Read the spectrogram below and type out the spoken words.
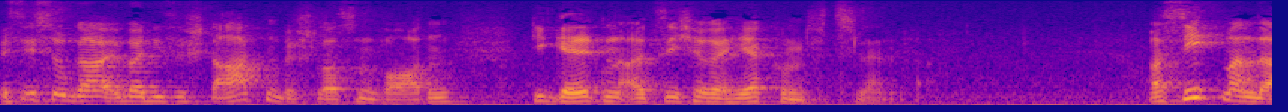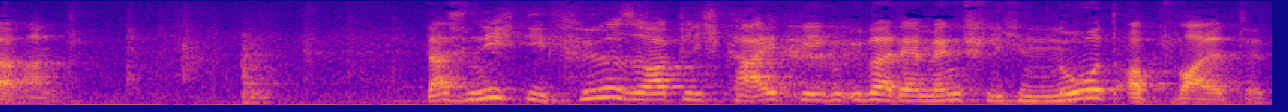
Es ist sogar über diese Staaten beschlossen worden, die gelten als sichere Herkunftsländer. Was sieht man daran? Dass nicht die Fürsorglichkeit gegenüber der menschlichen Not obwaltet,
